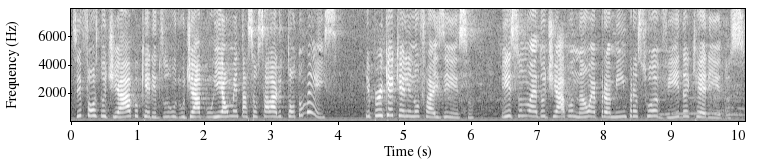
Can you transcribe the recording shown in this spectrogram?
Se fosse do diabo, queridos, o, o diabo ia aumentar seu salário todo mês. E por que, que ele não faz isso? Isso não é do diabo, não, é para mim e para sua vida, queridos.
